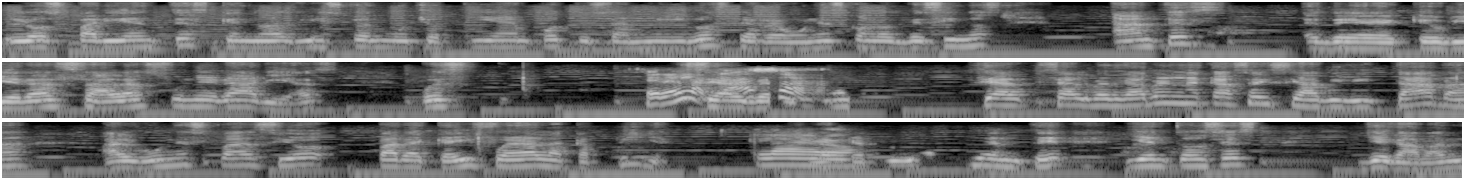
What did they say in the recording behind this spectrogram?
los parientes que no has visto en mucho tiempo, tus amigos, te reúnes con los vecinos. Antes de que hubiera salas funerarias, pues... Era en la casa. se, albergaba en la casa y se habilitaba algún espacio para que ahí fuera la capilla. Claro. y entonces llegaban,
